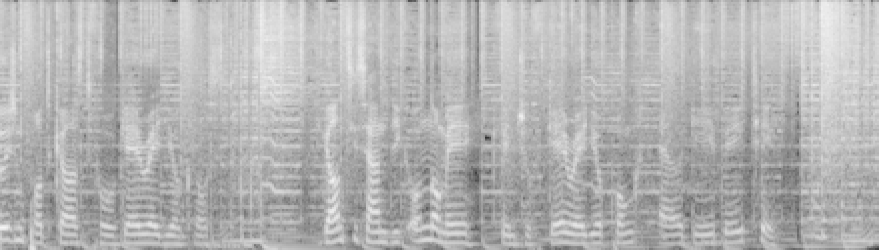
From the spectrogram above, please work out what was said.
Du hast einen Podcast von Gay Radio Kloster. Die ganze Sendung und noch mehr findest du auf gayradio.lgbt.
